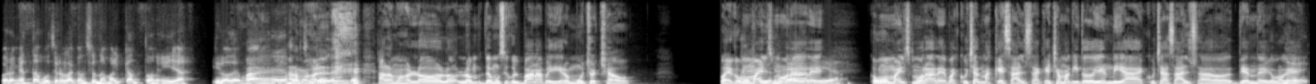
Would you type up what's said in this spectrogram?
Pero en esta pusieron la canción de Marc Anthony y ya. Y lo demás ah, es a, lo mejor, a lo mejor los de música urbana pidieron mucho chao. Pues como Miles Morales como Miles Morales va a escuchar más que salsa. ¿Qué chamaquito de hoy en día escucha salsa? ¿Entiendes? Como que.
